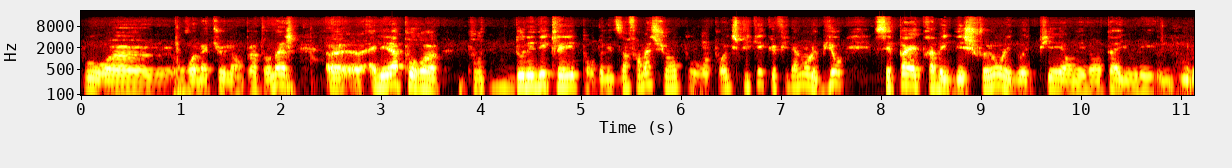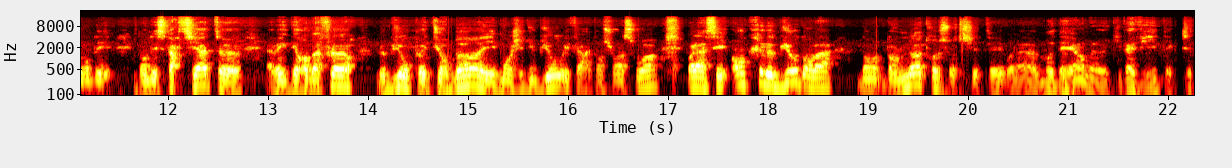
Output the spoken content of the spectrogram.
pour euh, on voit Mathieu là en plein tournage, euh, elle est là pour, euh, pour donner des clés, pour donner des informations, pour, pour expliquer que finalement le bio, c'est pas être avec des cheveux longs, les doigts de pied en éventail ou, les, ou dans des, dans des spartiates avec des robes à fleurs. Le bio, on peut être urbain et manger du bio et faire attention à soi. Voilà, c'est ancrer le bio dans, la, dans, notre société voilà, moderne qui va vite, etc.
